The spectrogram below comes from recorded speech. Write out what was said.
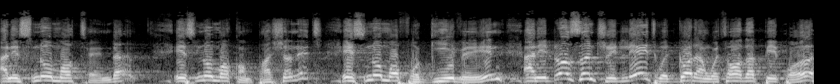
and it's no more tender is no more compassionate, is no more forgiving, and he doesn't relate with God and with other people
